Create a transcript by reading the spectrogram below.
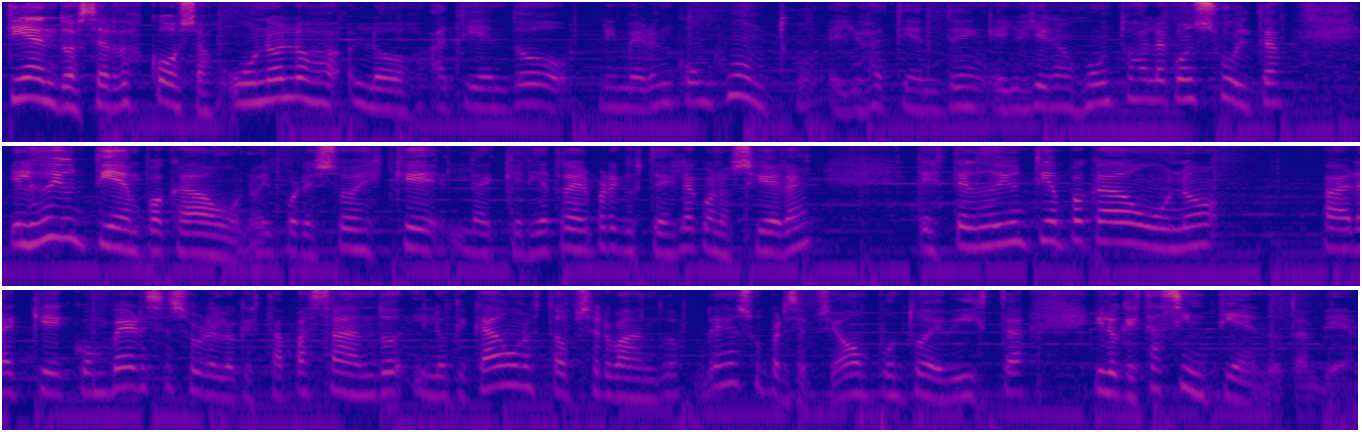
tiendo a hacer dos cosas. Uno los, los, atiendo primero en conjunto, ellos atienden, ellos llegan juntos a la consulta y les doy un tiempo a cada uno. Y por eso es que la quería traer para que ustedes la conocieran. Este, les doy un tiempo a cada uno para que converse sobre lo que está pasando y lo que cada uno está observando desde su percepción, punto de vista y lo que está sintiendo también.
